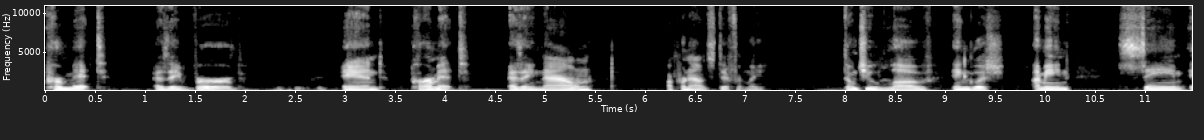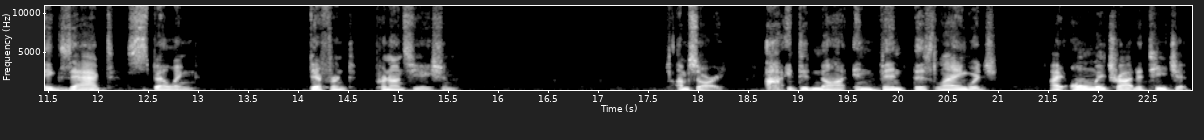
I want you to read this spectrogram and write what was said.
Permit as a verb and permit as a noun are pronounced differently. Don't you love English? I mean, same exact spelling, different pronunciation. I'm sorry. I did not invent this language. I only try to teach it.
